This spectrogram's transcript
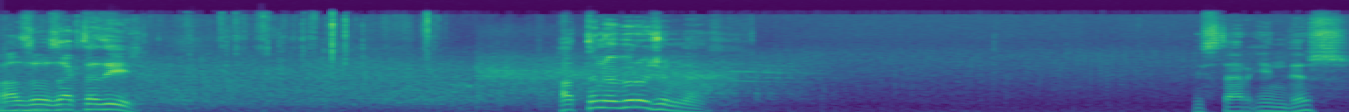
Fazla uzakta değil. Hattın öbür ucunda. İster indir,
